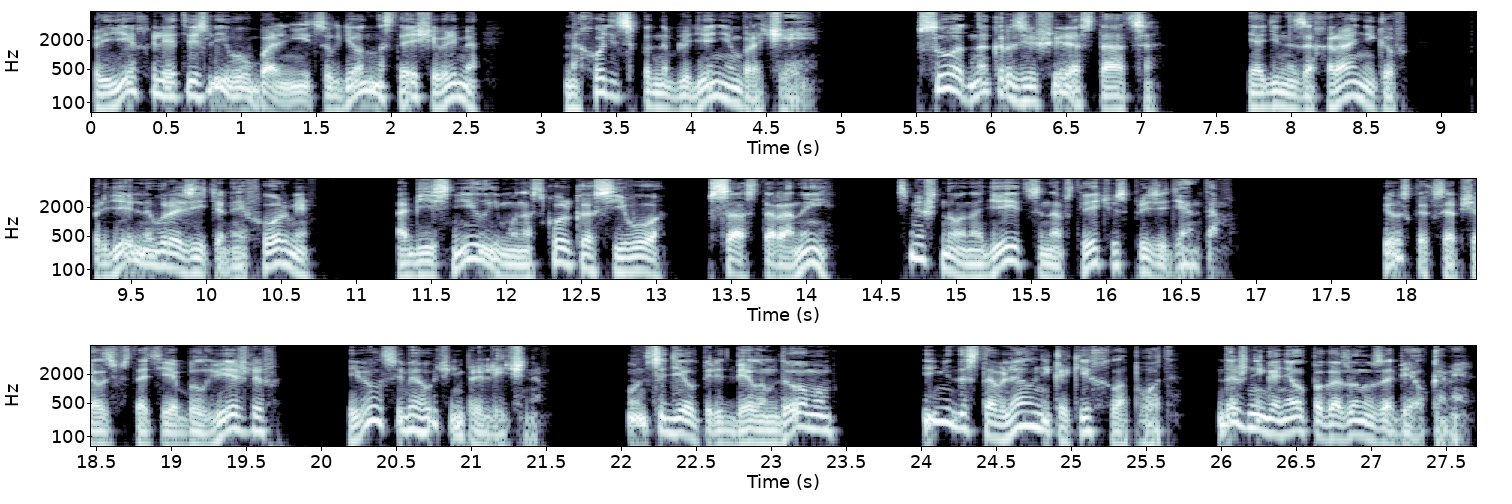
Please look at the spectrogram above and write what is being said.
приехали и отвезли его в больницу, где он в настоящее время находится под наблюдением врачей. Псу, однако, разрешили остаться, и один из охранников в предельно выразительной форме объяснил ему, насколько с его пса стороны смешно надеяться на встречу с президентом. Пес, как сообщалось в статье, был вежлив и вел себя очень прилично. Он сидел перед Белым домом и не доставлял никаких хлопот, даже не гонял по газону за белками.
